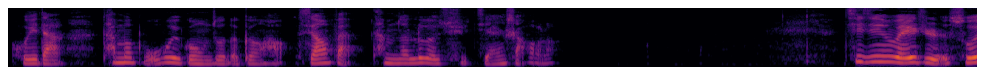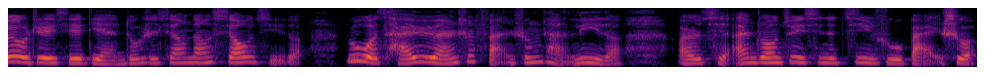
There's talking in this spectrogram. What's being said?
回答：他们不会工作的更好，相反，他们的乐趣减少了。迄今为止，所有这些点都是相当消极的。如果裁员是反生产力的，而且安装最新的技术摆设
